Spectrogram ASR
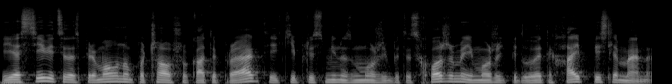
І я сів і цілеспрямовано почав шукати проекти, які плюс-мінус можуть бути схожими і можуть підловити хайп після меми.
